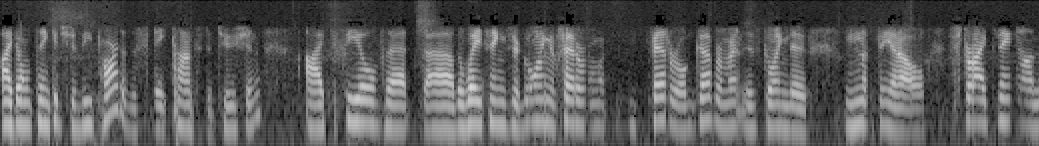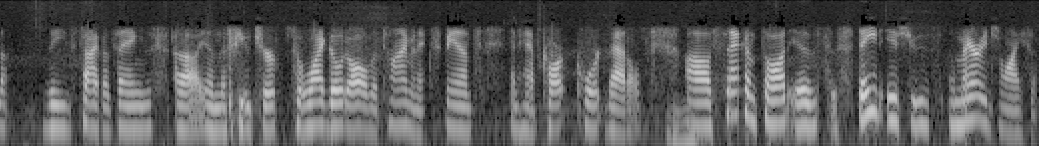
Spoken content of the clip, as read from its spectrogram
I don't think it should be part of the state constitution. I feel that uh, the way things are going, the federal federal government is going to, you know, strike down these type of things uh, in the future. So why go to all the time and expense and have court, court battles? Mm-hmm. Uh, second thought is the state issues a marriage license.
